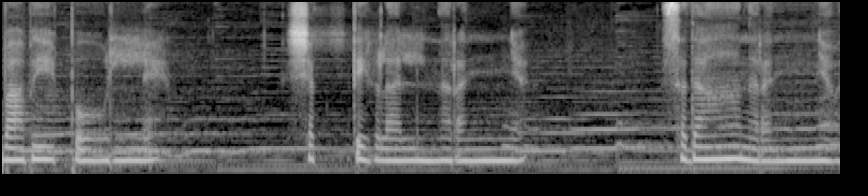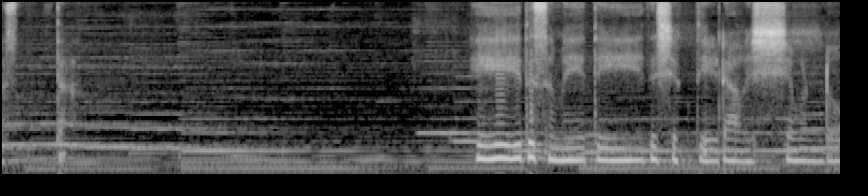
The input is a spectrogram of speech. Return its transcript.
ബാബയെ പോലെ ശക്തികളാൽ നിറഞ്ഞ സദാ നിറഞ്ഞ അവസ്ഥ. ഏത് സമയത്ത് ഏത് ശക്തിയുടെ ആവശ്യമുണ്ടോ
